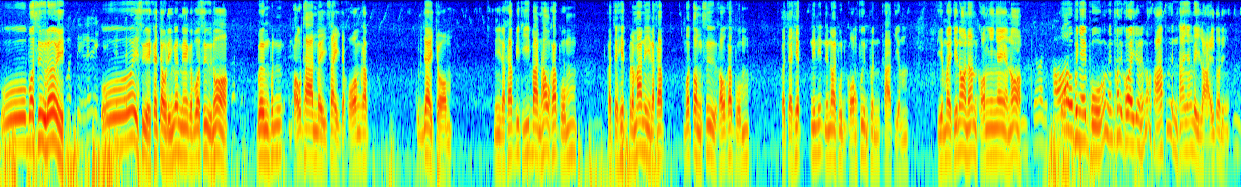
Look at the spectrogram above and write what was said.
โอ้บ่ซื้อเลย บ่ซื้อเลยโอ้ยซื้อให้เขาเจ้าได้เงินแหน่ก็บ่ซื้อเนาะเบิ่งเพิ่นเผาทานไว้ใส่เจ้าของครับ คุณยายจอม นี่แหละครับ วิธีบ้านเฮาครับ ผมก็จะเฮ็ดประมาณนี้นะครับบ่ต้องซื้อเขาครับ ผม ก็จะเฮ็ดนิดๆน้อยๆพุ่นกองฟื้นเพิ่นท่าเตรียม เตรียมไว้ที่นอนนั้นของใหญ่ๆอะเนาะเดี๋ยวว่าจะเผาโอ้พ่อใหญ่ผูมันเป็นค่อยๆอยู่นี่เราหาฟื้นหาหยังได้หลายตัวนี่อืม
